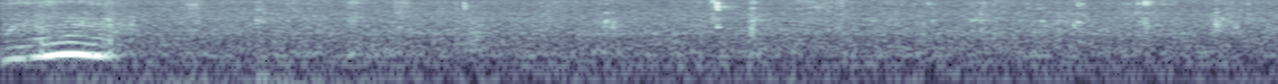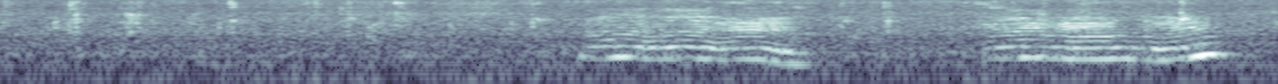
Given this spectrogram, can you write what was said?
음, 음. 음, 음, 음.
